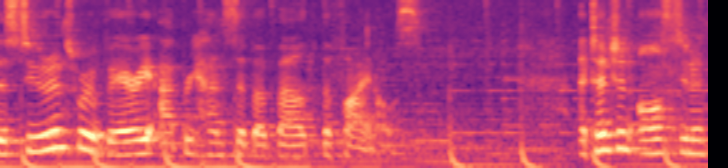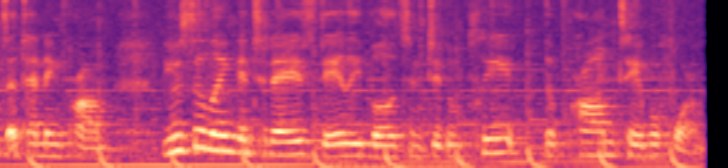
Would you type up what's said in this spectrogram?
The students were very apprehensive about the finals. Attention all students attending prom. Use the link in today's daily bulletin to complete the prom table form.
